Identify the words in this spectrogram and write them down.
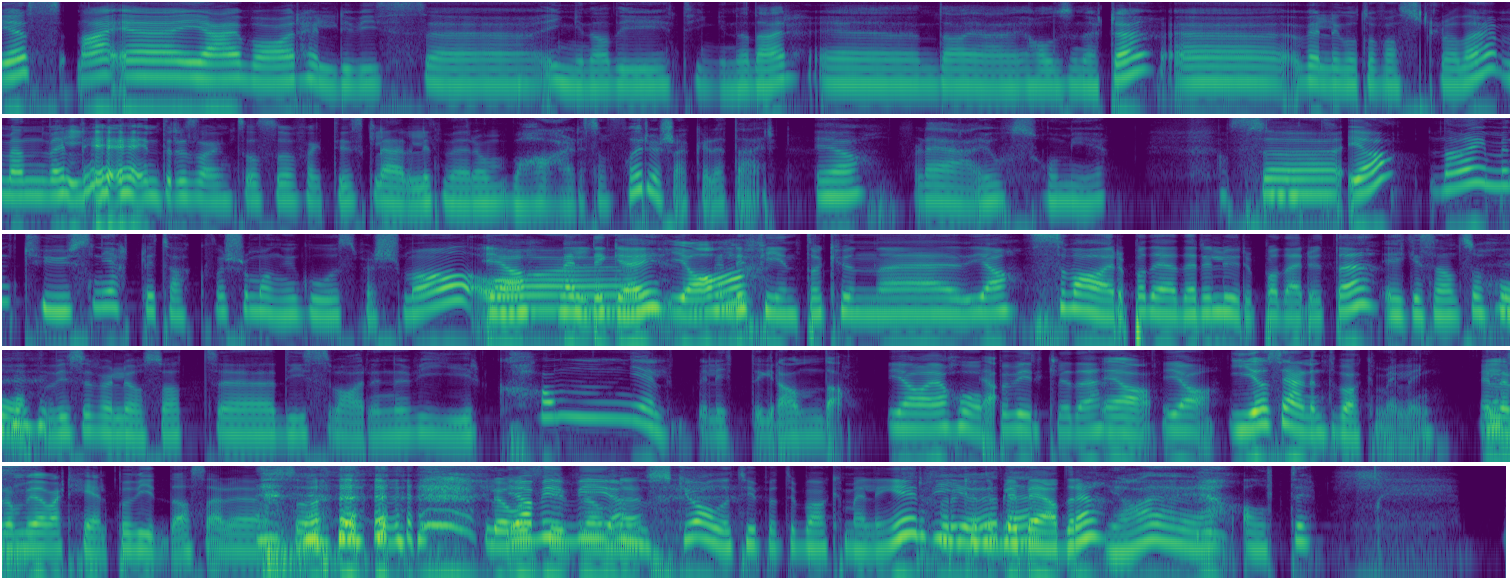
Yes. Nei, jeg var heldigvis eh, ingen av de tingene der eh, da jeg hallusinerte. Eh, veldig godt å fastslå det, men veldig interessant også faktisk lære litt mer om hva er det som forårsaker dette her. Ja, For det er jo så mye. Så ja, nei, men tusen hjertelig takk for så mange gode spørsmål. ja, veldig gøy. Ja, Veldig fint å kunne ja, svare på det dere lurer på der ute. ikke sant. Så håper vi selvfølgelig også at uh, de svarene vi gir, kan hjelpe lite grann, da. Ja, jeg håper virkelig det. Ja. Ja. Gi oss gjerne en tilbakemelding. Eller om vi har vært helt på vidda, så er det også lov Ja, å vi, si vi fra om det. ønsker jo alle typer tilbakemeldinger Vi for å kunne bli det. bedre. Ja, ja, ja. Alltid.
